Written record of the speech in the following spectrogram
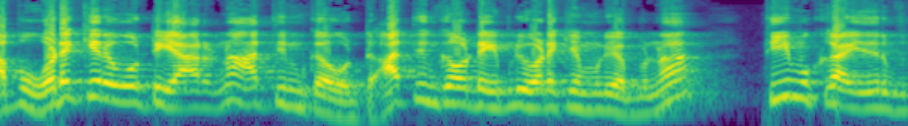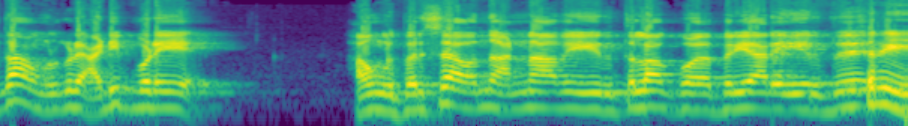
அப்போ உடைக்கிற ஓட்டு யாருன்னா அதிமுக ஓட்டு அதிமுக ஓட்டை எப்படி உடைக்க முடியும் அப்படின்னா திமுக எதிர்ப்பு தான் அவங்களுடைய அடிப்படையே. அவங்களுக்கு பெருசாக வந்து அண்ணாவை ஈர்த்துலாம் பெரியாரை இருத்து சரி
